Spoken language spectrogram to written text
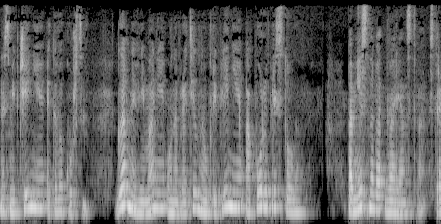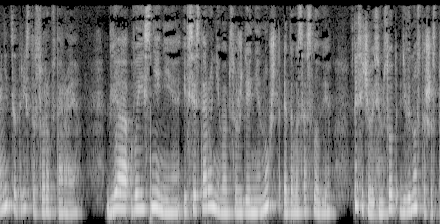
на смягчение этого курса – Главное внимание он обратил на укрепление опоры престола. Поместного дворянства. Страница 342. Для выяснения и всестороннего обсуждения нужд этого сословия в 1896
